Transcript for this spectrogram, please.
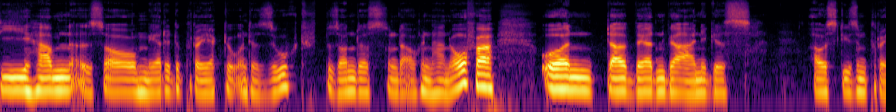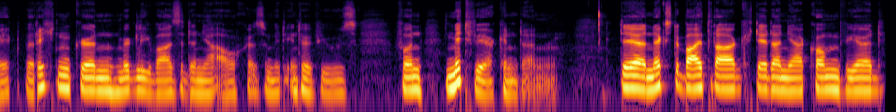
Die haben so mehrere Projekte untersucht, besonders und auch in Hannover. Und da werden wir einiges aus diesem Projekt berichten können, möglicherweise dann ja auch also mit Interviews von Mitwirkenden. Der nächste Beitrag, der dann ja kommen wird,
